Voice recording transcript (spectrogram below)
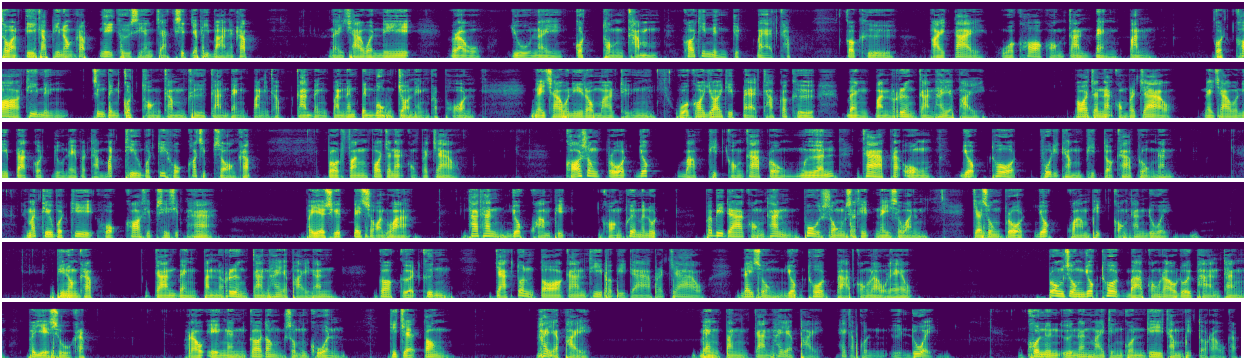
สวัสดีครับพี่น้องครับ นี่คือเสียงจากสิทธิพิบาลนะครับ ในเช้าวันนี้เราอยู่ในกฎทองคำข้อที่ 1.8 ครับ ก็คือภายใต้หัวข้อของการแบ่งปันกฎข้อที่ 1 ซึ่งเป็นกฎทองคำคือการแบ่งปันครับ การแบ่งปันนั้นเป็นวงจรแห่งพระพรในเช้าวันนี้เรามาถึงหัวข้อย่อยที่ 8 ครับก็คือ แบ่งปันเรื่องการให้อภัย พระวจนะของพระเจ้า ในเช้าวันนี้ปรากฏอยู่ในพระธรรมมัทธิวบทที่ 6 ข้อ 12 ครับ โปรดฟังพระวจนะของพระเจ้า ขอทรงโปรดยกบาปผิดของข้าพระองค์เหมือนข้าพระองค์ ยกโทษผู้ที่ทำผิดต่อข้าพระองค์นั้น มัทธิวบทที่ 6 ข้อ 14-15 พระเยซูคริสต์ได้สอนว่า ถ้าท่านยกความผิดของเพื่อนมนุษย์ พระบิดาของท่านผู้ทรงสถิตในสวรรค์ จะทรงโปรดยกความผิดของท่านด้วย พี่น้องครับ การแบ่งปันเรื่องการให้อภัยนั้น ก็เกิดขึ้นจากต้นตอการที่พระบิดาพระเจ้า ได้ทรงยกโทษบาปของเราแล้วพระองค์ทรงยกโทษบาปของเราโดยผ่านทางพระเยซูครับ เราเองนั้นก็ต้องสมควรที่จะต้องให้อภัย แบ่งปันการให้อภัย ให้กับคนอื่นด้วย คนอื่นๆ นั่นหมายถึงคนที่ทำผิดต่อเราครับ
